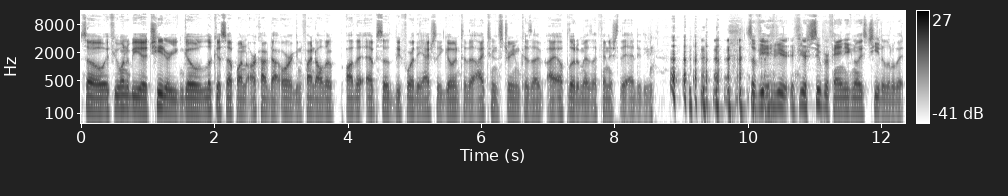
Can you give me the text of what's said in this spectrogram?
So if you want to be a cheater, you can go look us up on archive.org and find all the all the episodes before they actually go into the iTunes stream because I, I upload them as I finish the editing. so if you if you're if you're a super fan, you can always cheat a little bit.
